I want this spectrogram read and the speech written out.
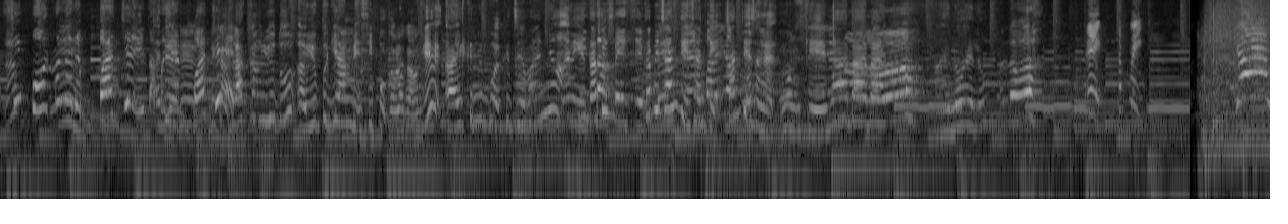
Ha? Siput mana ada budget? Dia tak Ada, ada budget. dekat belakang you tu, uh, you pergi ambil siput kat belakang, okey? I kena buat kerja banyak ni. Tapi basic- tapi cantik cantik, cantik sangat. Hmm, okey, bye bye bye. Ah. Ah, hello hello. Hello. Eh, tapi. Yang!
